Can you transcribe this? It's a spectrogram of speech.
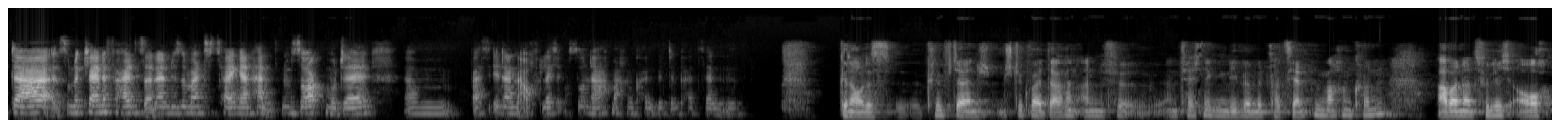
da so eine kleine Verhaltensanalyse mal zu zeigen anhand einem Sorgmodell, ähm, was ihr dann auch vielleicht auch so nachmachen könnt mit dem Patienten. Genau, das knüpft ja ein Stück weit daran an, für, an Techniken, die wir mit Patienten machen können, aber natürlich auch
